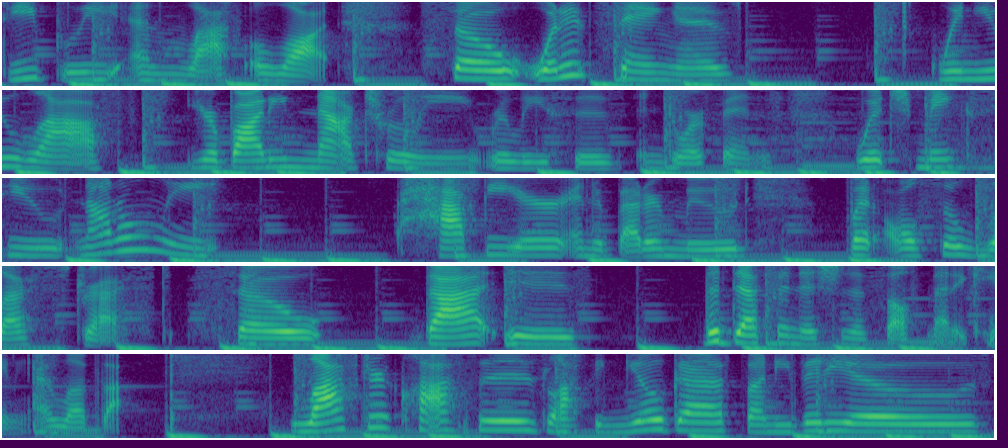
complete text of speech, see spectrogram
deeply and laugh a lot. So, what it's saying is when you laugh, your body naturally releases endorphins, which makes you not only happier and a better mood, but also less stressed. So, that is the definition of self medicating. I love that. Laughter classes, laughing yoga, funny videos,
